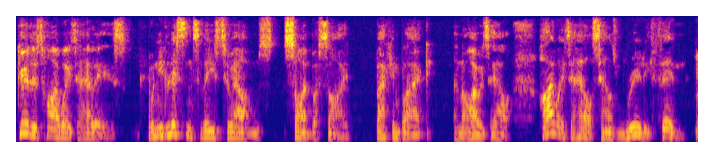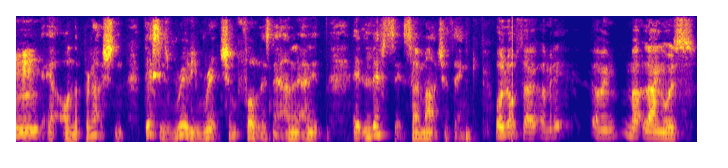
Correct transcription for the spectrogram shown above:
good as Highway to Hell is, when you listen to these two albums side by side, Back in Black and Highway to Hell. Highway to Hell sounds really thin mm. on the production. This is really rich and full, isn't it? And, and it it lifts it so much. I think. Well, also, I mean, it, I mean, Mutt Lange was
